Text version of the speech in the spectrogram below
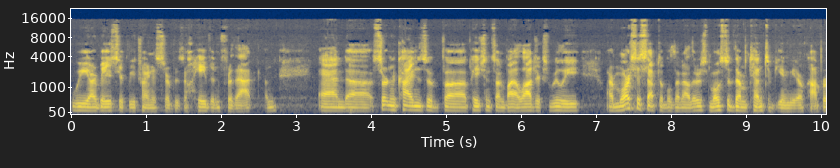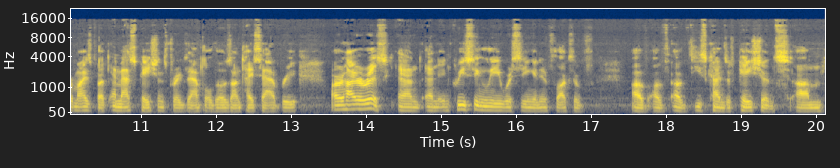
We are basically trying to serve as a haven for that. And, and uh, certain kinds of uh, patients on biologics really are more susceptible than others. Most of them tend to be immunocompromised, but MS patients, for example, those on Tysabri, are at higher risk. And, and increasingly, we're seeing an influx of, of, of, of these kinds of patients um,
